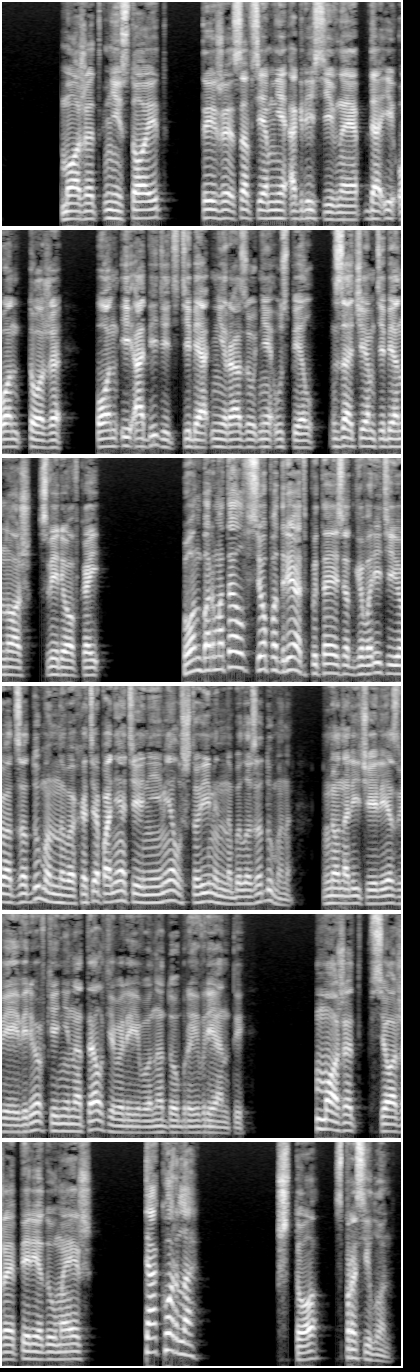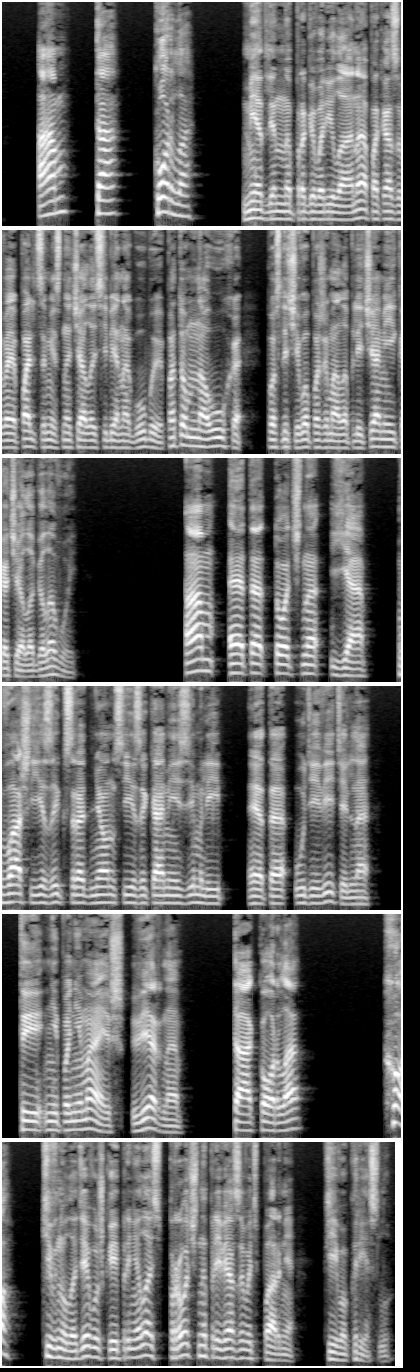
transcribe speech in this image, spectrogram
«Может, не стоит?» Ты же совсем не агрессивная, да и он тоже. Он и обидеть тебя ни разу не успел. Зачем тебе нож с веревкой?» Он бормотал все подряд, пытаясь отговорить ее от задуманного, хотя понятия не имел, что именно было задумано. Но наличие лезвия и веревки не наталкивали его на добрые варианты. «Может, все же передумаешь?» «Та корла». «Что?» — спросил он. «Ам, та, корла». Медленно проговорила она, показывая пальцами сначала себе на губы, потом на ухо, после чего пожимала плечами и качала головой. «Ам — это точно я. Ваш язык сроднен с языками Земли. Это удивительно. Ты не понимаешь, верно? Та корла?» «Хо!» — кивнула девушка и принялась прочно привязывать парня к его креслу.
